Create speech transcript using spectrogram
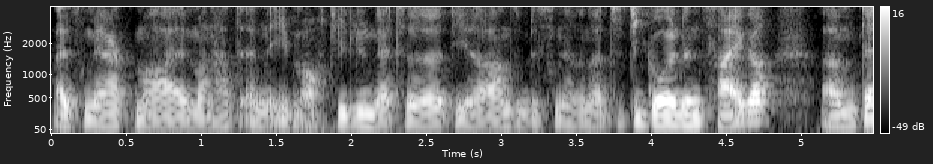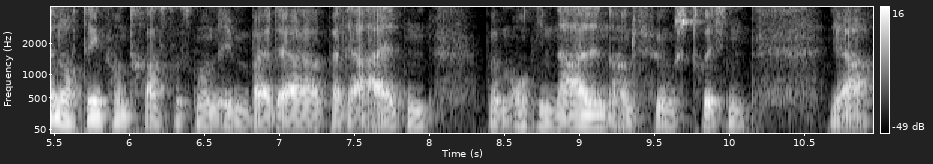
als Merkmal. Man hat dann eben auch die Lünette, die daran so ein bisschen erinnert, die goldenen Zeiger. Ähm, dennoch den Kontrast, dass man eben bei der, bei der alten, beim Original in Anführungsstrichen, ja,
